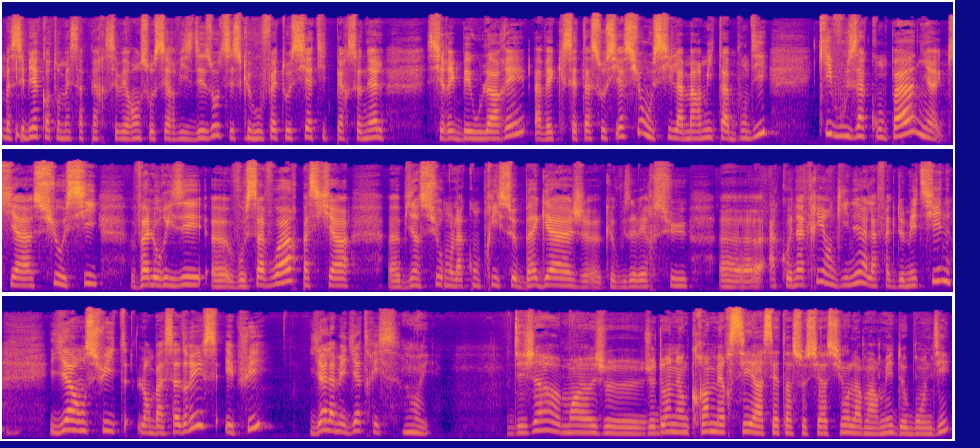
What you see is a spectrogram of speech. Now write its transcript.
Bah, c'est bien quand on met sa persévérance au service des autres. C'est ce que vous faites aussi à titre personnel, Cyril Béoularé, avec cette association aussi, la Marmite à Bondy, qui vous accompagne, qui a su aussi valoriser euh, vos savoirs, parce qu'il y a, euh, bien sûr, on l'a compris, ce bagage que vous avez reçu euh, à Conakry, en Guinée, à la fac de médecine. Il y a ensuite l'ambassadrice, et puis il y a la médiatrice. Oui. Déjà, moi, je, donne un grand merci à cette association La Marmite de Bondy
